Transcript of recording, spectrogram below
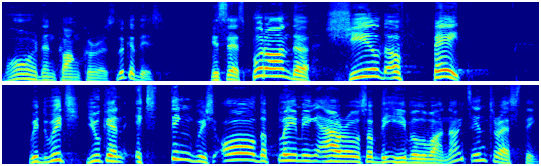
More than conquerors. Look at this. It says, Put on the shield of faith with which you can extinguish all the flaming arrows of the evil one. Now it's interesting.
